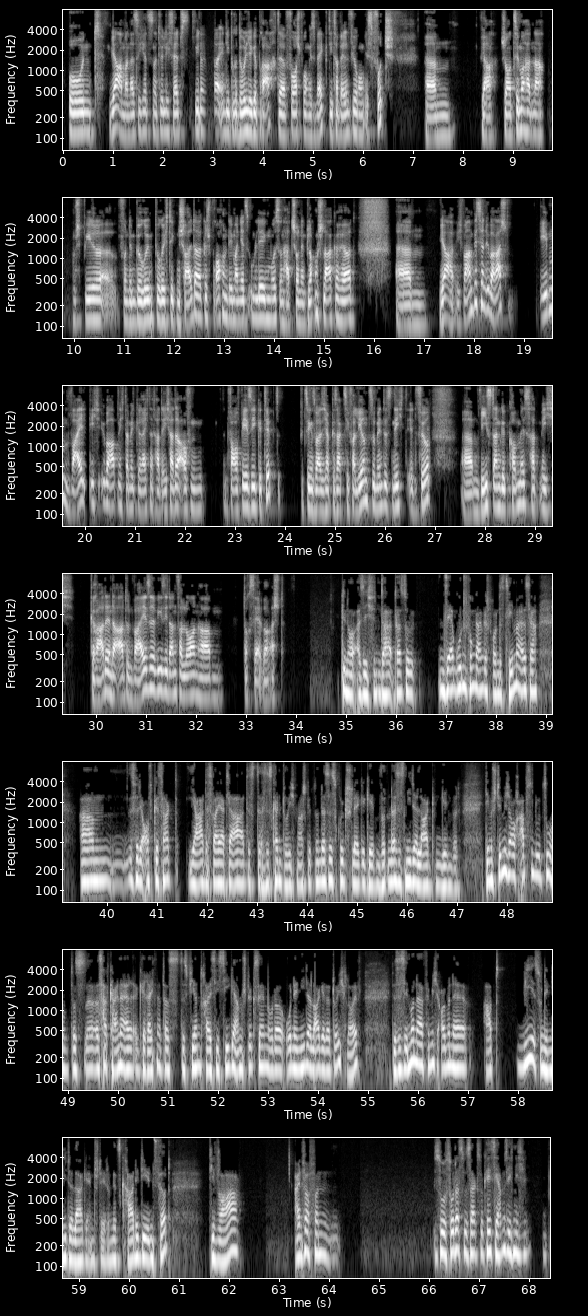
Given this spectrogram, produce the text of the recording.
Und ja, man hat sich jetzt natürlich selbst wieder in die Bredouille gebracht. Der Vorsprung ist weg, die Tabellenführung ist futsch. Ähm, ja, Jean Zimmer hat nach dem Spiel äh, von dem berühmt-berüchtigten Schalter gesprochen, den man jetzt umlegen muss und hat schon den Glockenschlag gehört. Ähm, ja, ich war ein bisschen überrascht, eben weil ich überhaupt nicht damit gerechnet hatte. Ich hatte auf einen VfB-Sieg getippt, beziehungsweise ich habe gesagt, sie verlieren zumindest nicht in Fürth. Ähm, wie es dann gekommen ist, hat mich gerade in der Art und Weise, wie sie dann verloren haben, doch sehr überrascht. Genau, also ich finde, da, da hast du einen sehr guten Punkt angesprochen. Das Thema ist ja, ähm, es wird ja oft gesagt, ja, das war ja klar, dass, dass es keinen Durchmarsch gibt und dass es Rückschläge geben wird und dass es Niederlagen geben wird. Dem stimme ich auch absolut zu. Das, äh, es hat keiner gerechnet, dass das 34 Siege am Stück sind oder ohne Niederlage da durchläuft. Das ist immer eine, für mich auch immer eine Art wie so eine Niederlage entsteht. Und jetzt gerade die in Fürth, die war einfach von so, so, dass du sagst, okay, sie haben sich nicht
